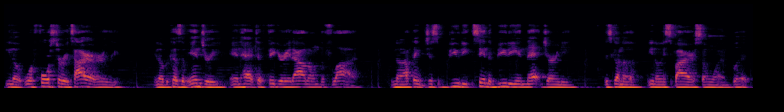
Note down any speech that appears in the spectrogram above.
you know, were forced to retire early you know, because of injury and had to figure it out on the fly. You know, I think just beauty, seeing the beauty in that journey is gonna, you know, inspire someone. But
